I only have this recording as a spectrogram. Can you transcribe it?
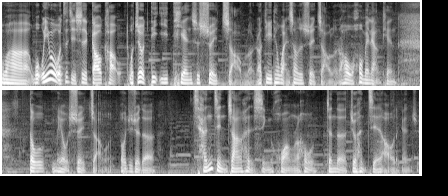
哇，我我因为我自己是高考，我只有第一天是睡着了，然后第一天晚上是睡着了，然后我后面两天都没有睡着，我就觉得很紧张、很心慌，然后真的就很煎熬的感觉。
